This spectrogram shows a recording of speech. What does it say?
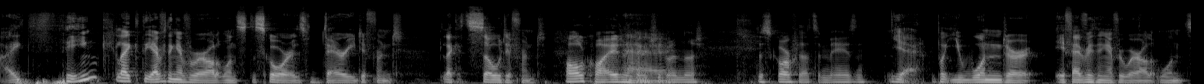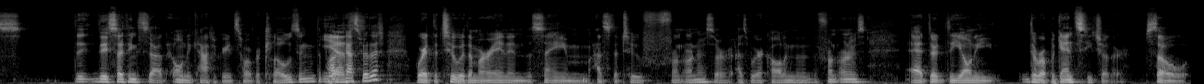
I think like the Everything Everywhere All at Once, the score is very different. Like it's so different. All Quiet, I think, Uh, should win that. The score for that's amazing. Yeah, but you wonder if Everything Everywhere All at Once. th- This, I think, is that only category. It's why we're closing the podcast Yes. with it, where the two of them are in in the same as the two frontrunners, or as we're calling them, the frontrunners. Uh, they're the only they're up against each other. So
